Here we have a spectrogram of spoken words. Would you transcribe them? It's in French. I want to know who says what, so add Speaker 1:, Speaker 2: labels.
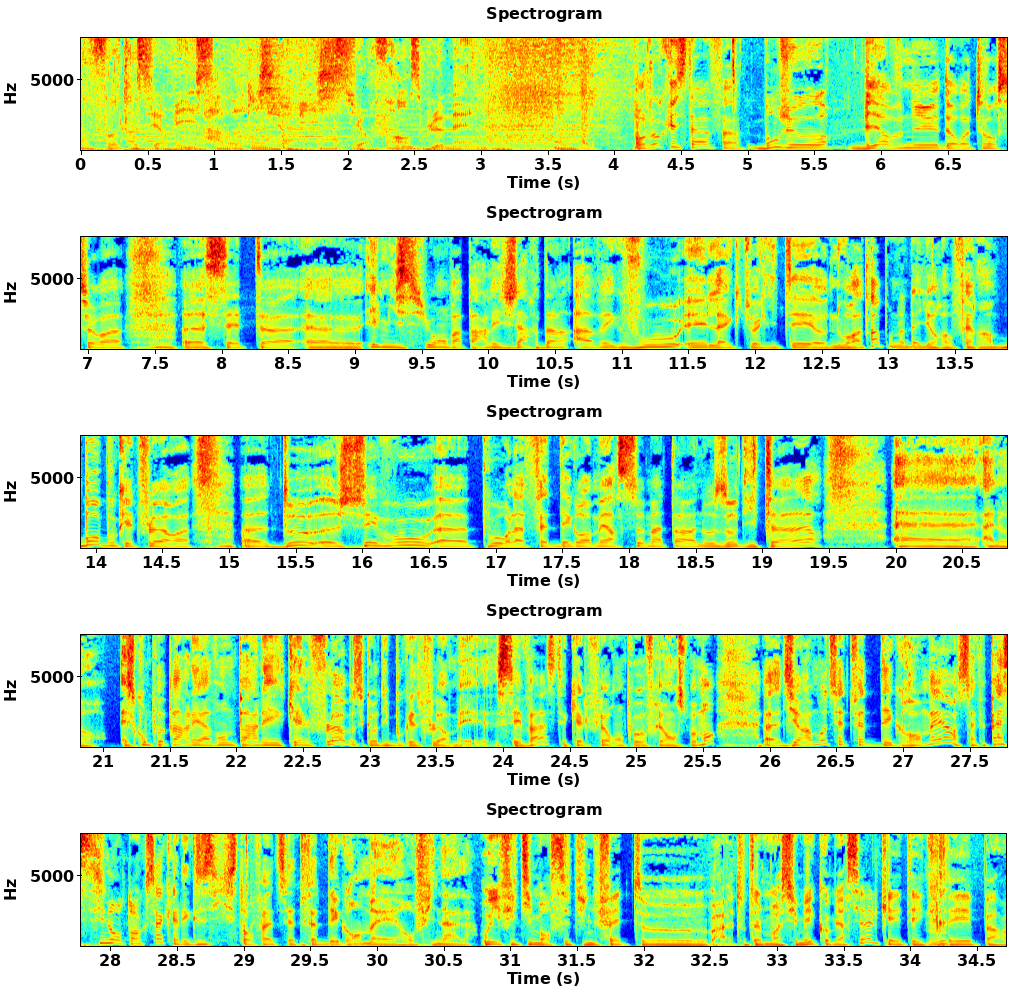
Speaker 1: À votre service. À votre service. Sur France Bleu Maine.
Speaker 2: Bonjour Christophe.
Speaker 3: Bonjour.
Speaker 2: Bienvenue de retour sur euh, euh, cette euh, émission. On va parler jardin avec vous et l'actualité euh, nous rattrape. On a d'ailleurs offert un beau bouquet de fleurs euh, de chez vous pour la fête des grands-mères ce matin à nos auditeurs. alors, est-ce qu'on peut parler avant de parler quelles fleurs? Parce qu'on dit bouquet de fleurs, mais c'est vaste. Et quelles fleurs on peut offrir en ce moment? Dire un mot de cette fête des grands-mères. Ça fait pas si longtemps que ça qu'elle existe en fait cette fête des grands-mères au final.
Speaker 3: Oui, effectivement, c'est une fête bah, totalement assumée, commerciale, qui a été mmh. par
